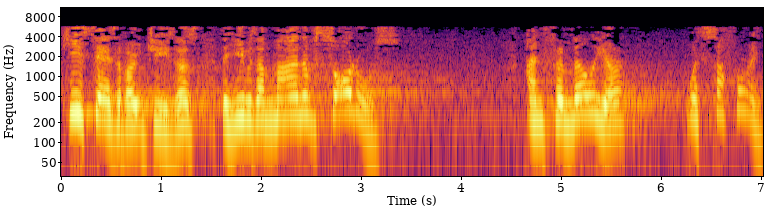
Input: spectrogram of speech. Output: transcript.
he says about Jesus that he was a man of sorrows and familiar with suffering.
